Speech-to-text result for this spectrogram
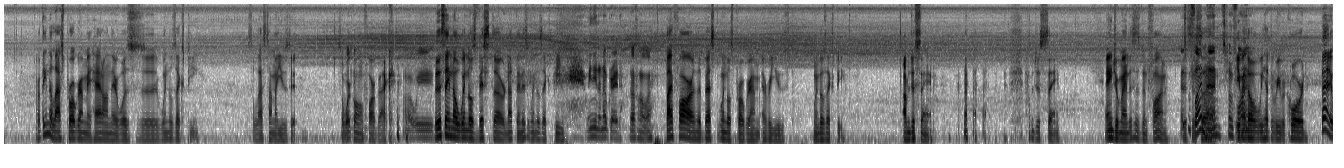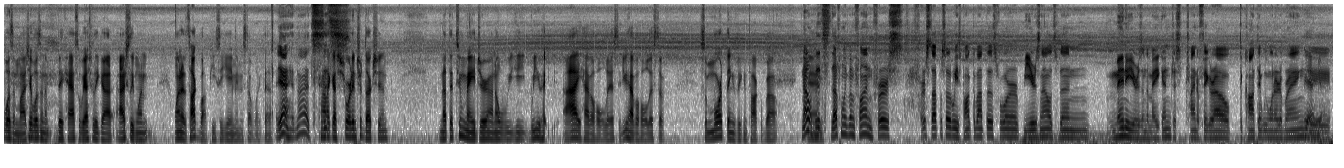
I think the last program it had on there was uh, Windows XP. It's the last time I used it. So we're going far back. We this ain't no Windows Vista or nothing. This is Windows XP. we need an upgrade, definitely. By far the best Windows program ever used. Windows XP. I'm just saying. I'm just saying. Angel man, this has been fun. It's This been is, fun, uh, man. It's been fun. Even though we had to re-record, But it wasn't much. It wasn't a big hassle. We actually got. I actually wanted wanted to talk about PC gaming and stuff like that. Yeah, no, it's kind of like a short introduction. Nothing too major. I know we we ha- I have a whole list and you have a whole list of some more things we can talk about. No, and- it's definitely been fun. First, first episode. We've talked about this for years now. It's been many years in the making. Just trying to figure out the content we wanted to bring, Yeah, the, yeah.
